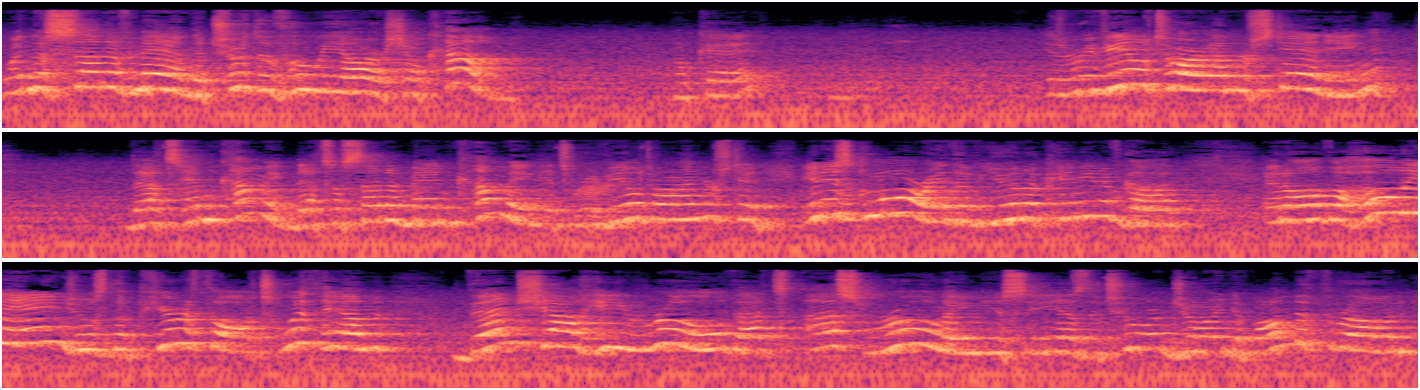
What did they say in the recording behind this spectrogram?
When the Son of Man, the truth of who we are, shall come, okay, is revealed to our understanding. That's Him coming. That's the Son of Man coming. It's revealed to our understanding. In His glory, the view and opinion of God, and all the holy angels, the pure thoughts with Him, then shall He rule. That's us ruling, you see, as the two are joined upon the throne,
